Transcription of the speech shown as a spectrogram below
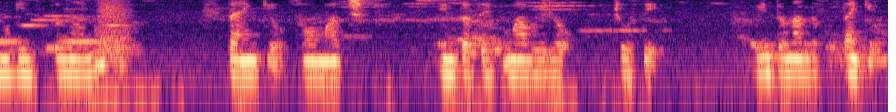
ముగిస్తున్నాను. థ్యాంక్ యూ సో మచ్ ఇంతసేపు మా వీడియో చూసి వింటున్నందుకు థ్యాంక్ యూ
